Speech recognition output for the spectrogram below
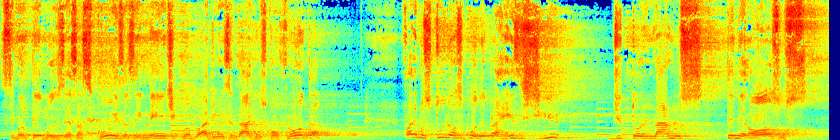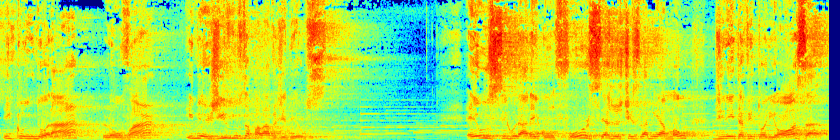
Se mantemos essas coisas em mente quando a adversidade nos confronta, faremos tudo nosso poder para resistir de tornar-nos temerosos, incluindo orar, louvar, imergir-nos na palavra de Deus. Eu segurarei com força a justiça da minha mão direita vitoriosa.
